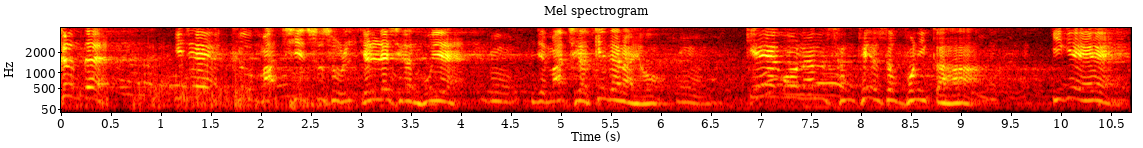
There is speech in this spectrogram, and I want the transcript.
그런데 이제 그 마취 수술 14시간 후에 네. 이제 마취가 깨잖아요 네. 깨고 난 상태에서 보니까 이게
